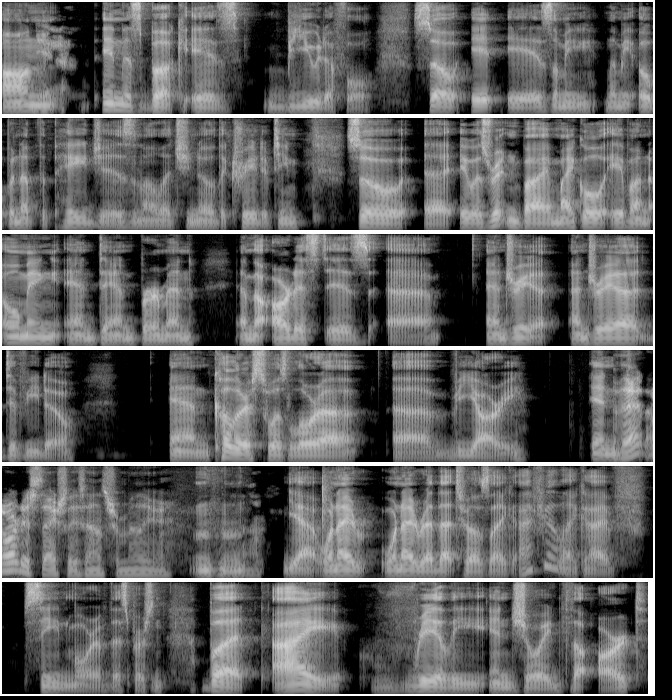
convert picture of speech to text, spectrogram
on Yeah. in this book is beautiful. So it is. Let me let me open up the pages and I'll let you know the creative team. So uh, it was written by Michael Avon Oeming and Dan Berman, and the artist is uh, Andrea Andrea Di Vito. and colorist was Laura uh, Villari. And that artist actually sounds familiar. hmm yeah, when I when I read that too, I was like, I feel like I've seen more of this person. But I really enjoyed the art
